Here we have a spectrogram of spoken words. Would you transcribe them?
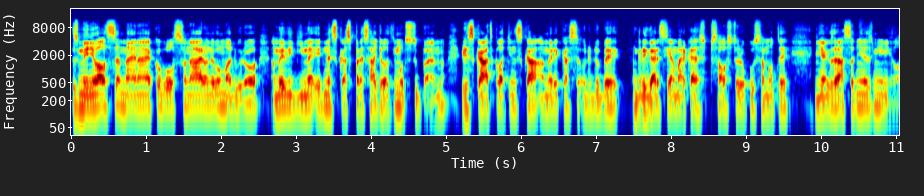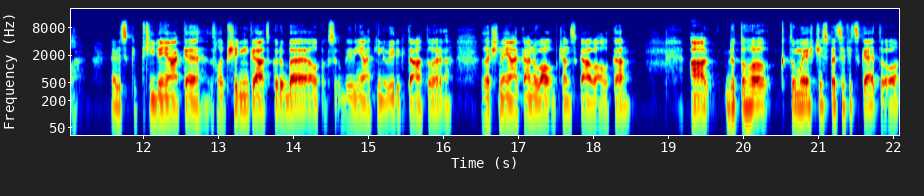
zmiňoval se jména jako Bolsonaro nebo Maduro a my vidíme i dneska s 50 letým odstupem, že zkrátka Latinská Amerika se od doby, kdy Garcia Marquez psal 100 roků samoty, nějak zásadně nezměnila. Vždycky přijde nějaké zlepšení krátkodobé, ale pak se objeví nějaký nový diktátor a začne nějaká nová občanská válka. A do toho k tomu ještě specifické to,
